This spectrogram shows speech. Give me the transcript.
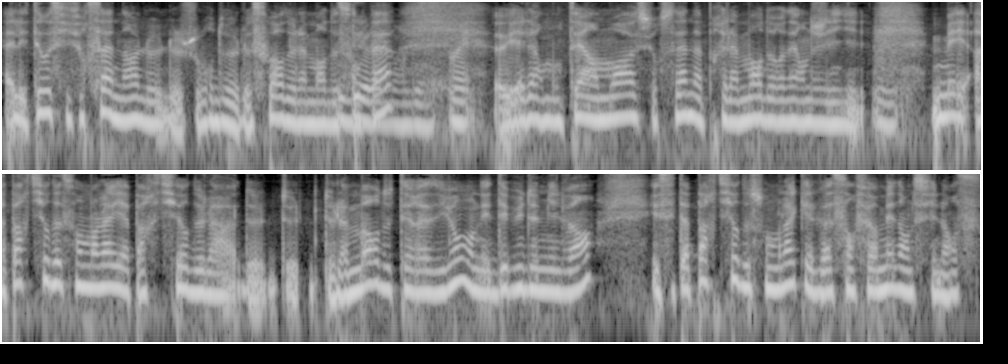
Elle était aussi sur scène hein, le, le, jour de, le soir de la mort de son père. De... Ouais. Euh, et elle est remontée un mois sur scène après la mort de René Angélil. Mais à partir de ce moment-là et à partir de la de, de, de la mort de Thérèse Dion, on est début 2020, et c'est à partir de ce moment-là qu'elle va s'enfermer dans le silence.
